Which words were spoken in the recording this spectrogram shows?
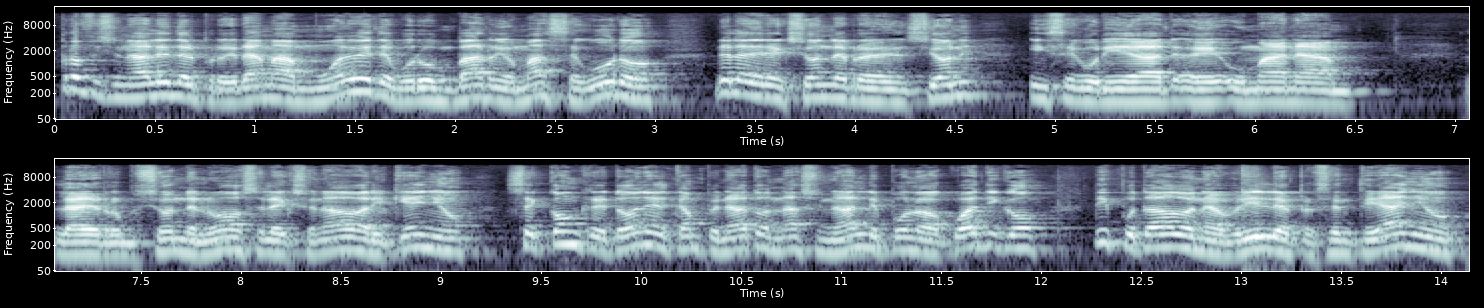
profesionales del programa Muévete por un barrio más seguro de la Dirección de Prevención y Seguridad eh, Humana. La irrupción del nuevo seleccionado ariqueño se concretó en el Campeonato Nacional de Polo Acuático disputado en abril del presente año,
